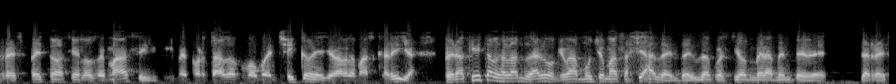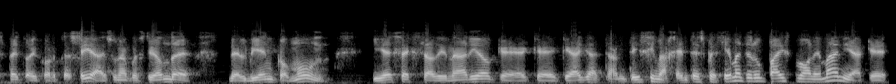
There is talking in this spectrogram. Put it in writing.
respeto hacia los demás y, y me he portado como buen chico y he llevado la mascarilla. Pero aquí estamos hablando de algo que va mucho más allá de una cuestión meramente de, de respeto y cortesía, es una cuestión de, del bien común. Y es extraordinario que, que, que haya tantísima gente, especialmente en un país como Alemania, que,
